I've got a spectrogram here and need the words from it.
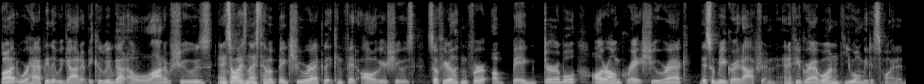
But we're happy that we got it because we've got a lot of shoes and it's always nice to have a big shoe rack that can fit all of your shoes. So if you're looking for a big, durable, all around great shoe rack, this would be a great option. And if you grab one, you won't be disappointed.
